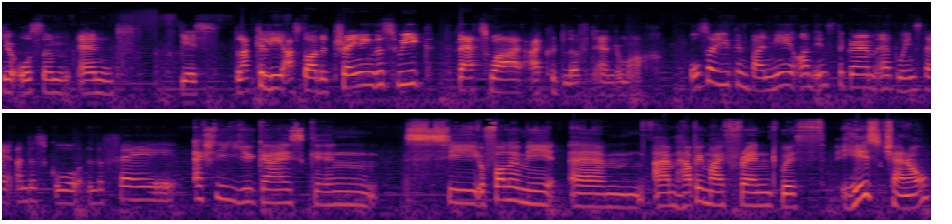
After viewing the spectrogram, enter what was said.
You're awesome. And yes, luckily I started training this week. That's why I could lift Andromach. Also, you can find me on Instagram at Wednesday underscore LeFay. Actually, you guys can see or follow me. Um, I'm helping my friend with his channel,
